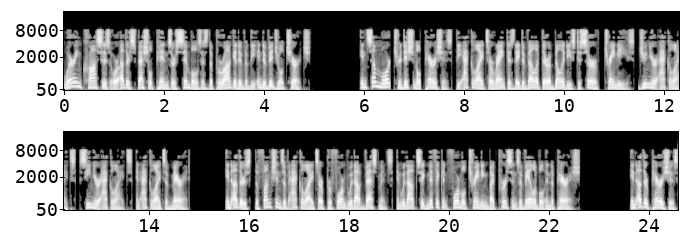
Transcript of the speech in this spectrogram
Wearing crosses or other special pins or symbols is the prerogative of the individual church. In some more traditional parishes, the acolytes are ranked as they develop their abilities to serve, trainees, junior acolytes, senior acolytes, and acolytes of merit. In others, the functions of acolytes are performed without vestments, and without significant formal training by persons available in the parish. In other parishes,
